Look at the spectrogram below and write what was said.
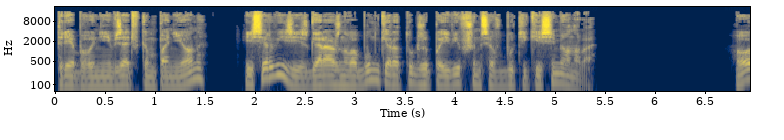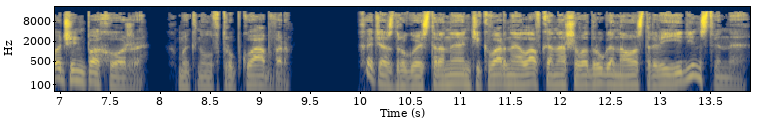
требовании взять в компаньоны и сервизе из гаражного бункера, тут же появившемся в бутике Семенова. «Очень похоже», — хмыкнул в трубку Абвер. «Хотя, с другой стороны, антикварная лавка нашего друга на острове единственная.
